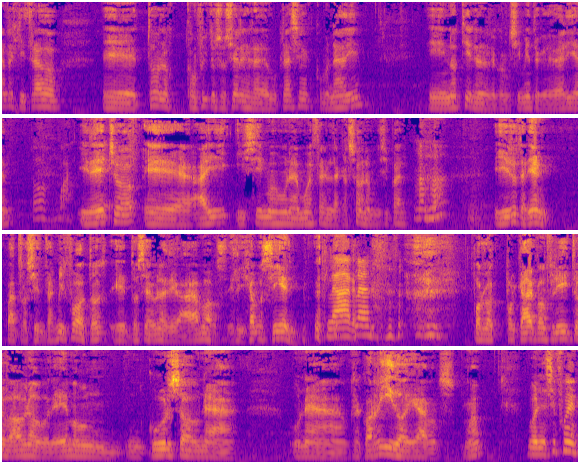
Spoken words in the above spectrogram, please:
han registrado eh, todos los conflictos sociales de la democracia como nadie y no tienen el reconocimiento que deberían. Oh. Y de hecho, eh, ahí hicimos una muestra en la casona municipal. Ajá. Y ellos tenían 400.000 fotos, y entonces una digo, hagamos, elijamos 100. Claro. Claro. por, los, por cada conflicto a uno le demos un, un curso, una, una recorrido, digamos, ¿no? Bueno, y así fue.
